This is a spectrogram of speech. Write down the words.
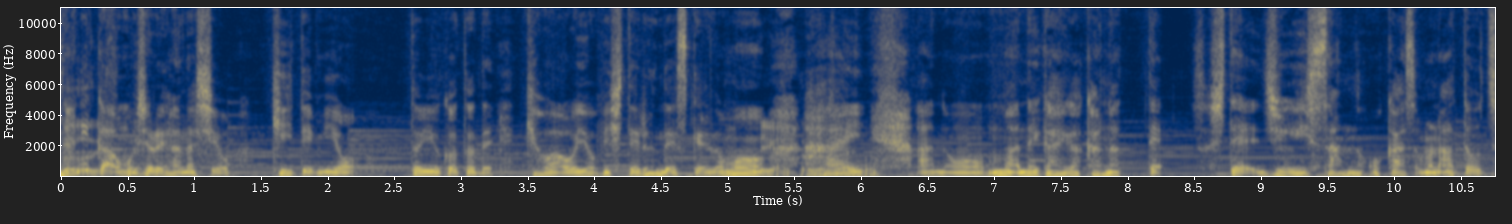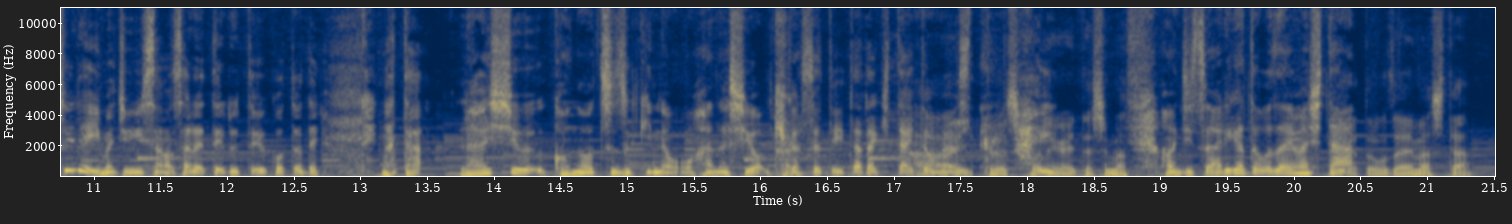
何か面白い話を聞いてみよう。ということで、今日はお呼びしてるんですけれども、はい。あの、まあ、願いが叶って、そして獣医さんのお母様の後を継いで今獣医さんをされているということで、また来週この続きのお話を聞かせていただきたいと思います。はい、よろしくお願いいたします、はい、本日はありがとうございました。ありがとうございました。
